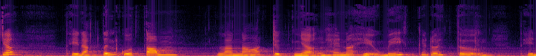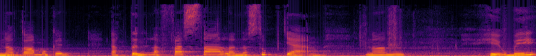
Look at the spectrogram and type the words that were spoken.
chất. Thì đặc tính của tâm là nó trực nhận hay nó hiểu biết cái đối tượng, thì nó có một cái đặc tính là phát xa là nó xúc chạm, nó hiểu biết.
